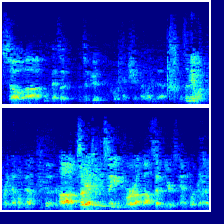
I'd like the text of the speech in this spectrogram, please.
So uh, that's a that's a good quartet. I like that. That's a new one. Write that one down. Uh, so yes, we've been singing for about seven years, and we're going to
